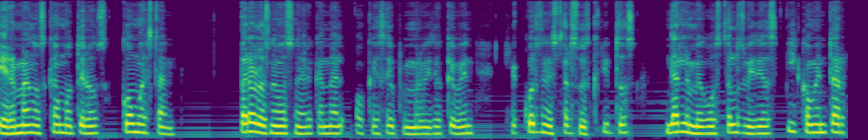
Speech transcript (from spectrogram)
Hermanos camoteros, ¿cómo están? Para los nuevos en el canal o que es el primer video que ven, recuerden estar suscritos, darle me gusta a los videos y comentar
